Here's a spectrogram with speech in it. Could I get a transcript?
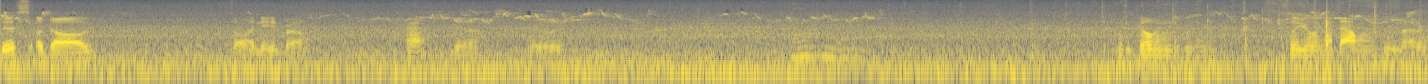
this, a dog, is all I need, bro. Yeah, really. Which building would you live in? Like you're looking at that one. Doesn't matter.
